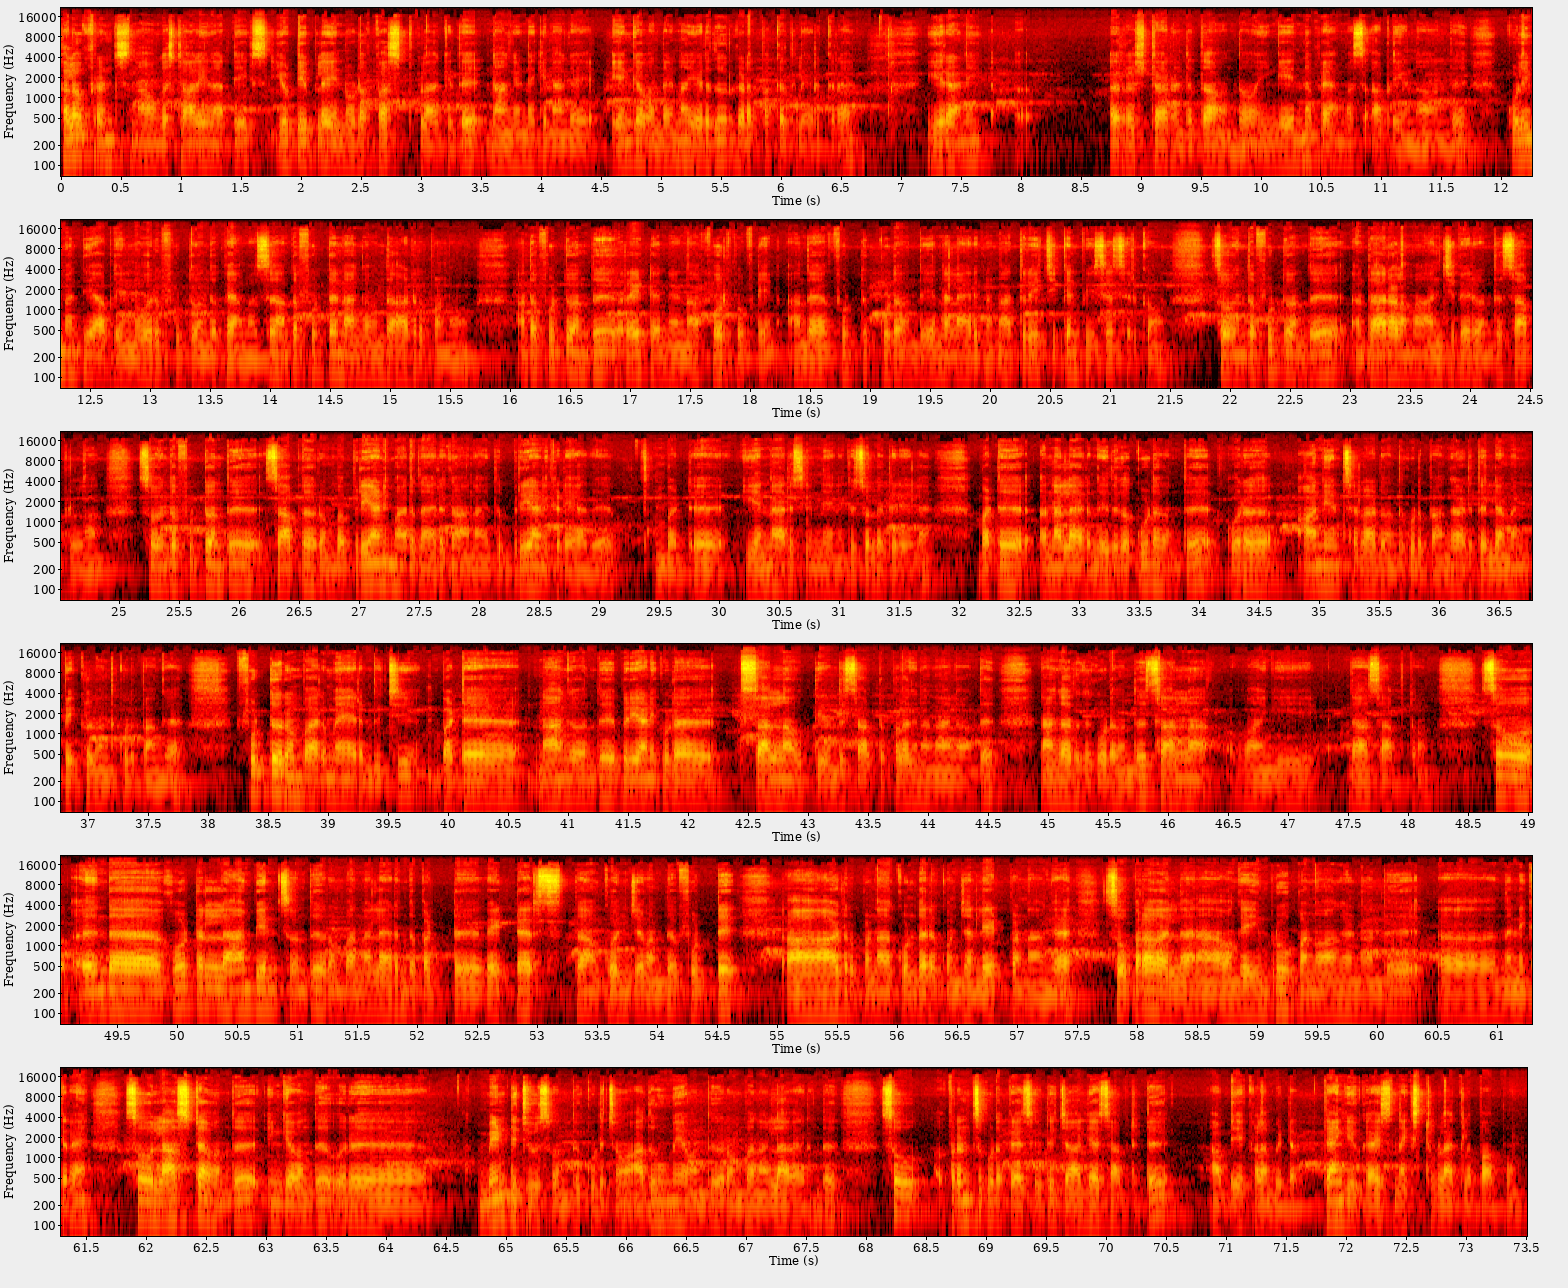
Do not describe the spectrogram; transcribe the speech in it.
Hello friends நான் உங்கள் Stalin RTX யூடியூப்பில் என்னோட ஃபஸ்ட் பிளாக் இது. நாங்கள் இன்றைக்கி நாங்கள் எங்கே வந்தோன்னா எருதூர் கடை பக்கத்தில் இருக்கிற ஈரானி ரெஸ்டாரண்ட்டு தான் வந்தோம். இங்கே என்ன ஃபேமஸ் அப்படின்னா வந்து குழிமந்தி அப்படின்னு ஒரு ஃபுட் வந்து ஃபேமஸ்ஸு அந்த ஃபுட்டை நாங்கள் வந்து ஆர்டர் பண்ணோம். அந்த ஃபுட் வந்து ரேட் என்னென்னா ஃபோர் ஃபிஃப்டீன் அந்த ஃபுட்டு கூட வந்து என்னெல்லாம் இருக்குன்னா த்ரீ சிக்கன் பீசஸ் இருக்கும். ஸோ இந்த ஃபுட் வந்து தாராளமாக அஞ்சு பேர் வந்து சாப்பிட்லாம். ஸோ இந்த ஃபுட் வந்து சாப்பிட ரொம்ப பிரியாணி மாதிரி தான் இருக்கும். ஆனால் இது பிரியாணி கிடையாது. பட்டு என்ன அரிசின்னு எனக்கு சொல்ல தெரியல. பட்டு நல்லா இருந்தது இதுக்கு கூட வந்து ஒரு ஆனியன் சலாட் வந்து கொடுப்பாங்க. அடுத்து லெமன் பிக்கிள் வந்து கொடுப்பாங்க. ஃபுட்டு ரொம்ப அருமையாக இருந்துச்சு. பட்டு நாங்கள் வந்து பிரியாணி கூட சால்னா ஊற்றி வந்து சாப்பிட்டு பழகுனதுனால வந்து நாங்கள் அதுக்கு கூட வந்து சால்னா வாங்கி தான் சாப்பிட்டோம். ஸோ இந்த ஹோட்டல் ஆம்பியன்ஸ் வந்து ரொம்ப நல்லா இருந்து பட்டு வெயிட்டர்ஸ் தான் கொஞ்சம் வந்து ஃபுட்டு ஆர்டர் பண்ணால் கொண்டு வர கொஞ்சம் லேட் பண்ணாங்க. ஸோ பரவாயில்ல நான் அவங்க இம்ப்ரூவ் பண்ணுவாங்கன்னு வந்து நினைக்கிறேன். ஸோ லாஸ்ட்டாக வந்து இங்கே வந்து ஒரு மின்ட் ஜூஸ் வந்து குடித்தோம் அதுவுமே வந்து ரொம்ப நல்லாவே இருந்து. ஸோ ஃப்ரெண்ட்ஸ் கூட பேசிக்கிட்டு ஜாலியாக சாப்பிட்டுட்டு அப்படியே கிளம்பிட்டோம். தேங்க்யூ கைஸ் நெக்ஸ்ட் விளாக்கில் பார்ப்போம்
